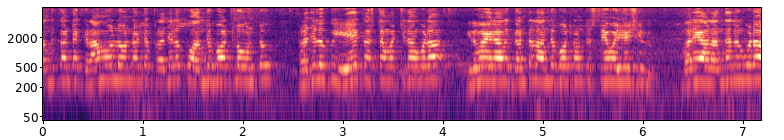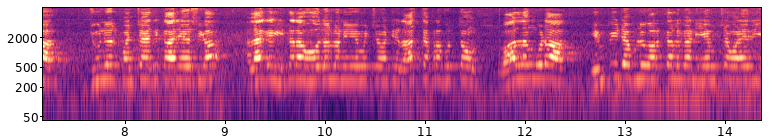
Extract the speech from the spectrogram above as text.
అందుకంటే గ్రామంలో ఉన్నట్టు ప్రజలకు అందుబాటులో ఉంటూ ప్రజలకు ఏ కష్టం వచ్చినా కూడా ఇరవై నాలుగు గంటలు అందుబాటులో ఉంటూ సేవ చేసిండు మరి వాళ్ళందరినీ కూడా జూనియర్ పంచాయతీ కార్యదర్శిగా అలాగే ఇతర హోదాల్లో నియమించినటువంటి రాష్ట్ర ప్రభుత్వం వాళ్ళని కూడా ఎంపీడబ్ల్యూ వర్కర్లుగా నియమించడం అనేది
